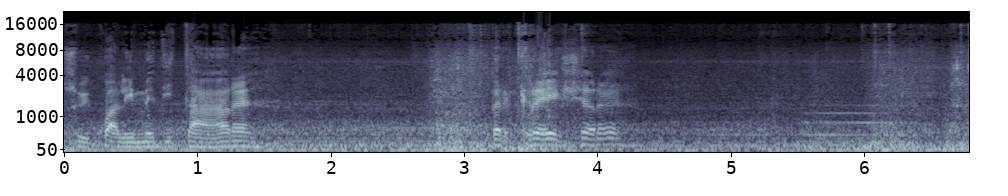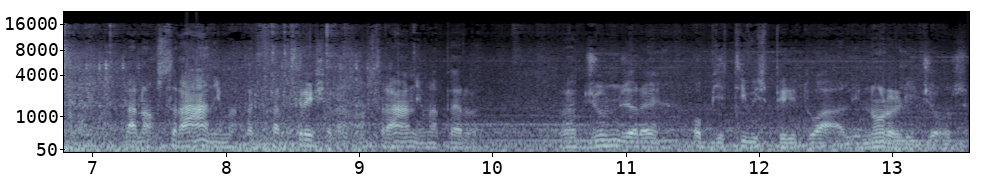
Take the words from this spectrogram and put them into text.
sui quali meditare per crescere la nostra anima, per far crescere la nostra anima, per raggiungere obiettivi spirituali, non religiosi.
